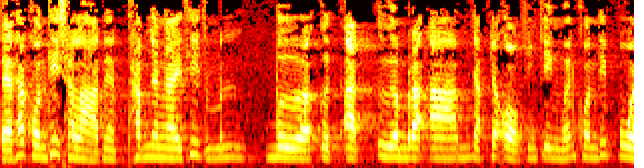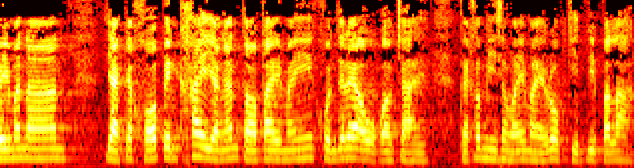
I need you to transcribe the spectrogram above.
แต่ถ้าคนที่ฉลาดเนี่ยทำยังไงที่จะมันเบื่ออึดอัดเอื่อมระอาม อยากจะออกจริง ๆ เหมือนคนที่ป่วยมานาน อยากจะขอเป็นไข้อย่างนั้นต่อไปไหมคนจะได้เอาอกเอาใจ แต่เขามีสมัยใหม่โรคจิตวิปลาส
